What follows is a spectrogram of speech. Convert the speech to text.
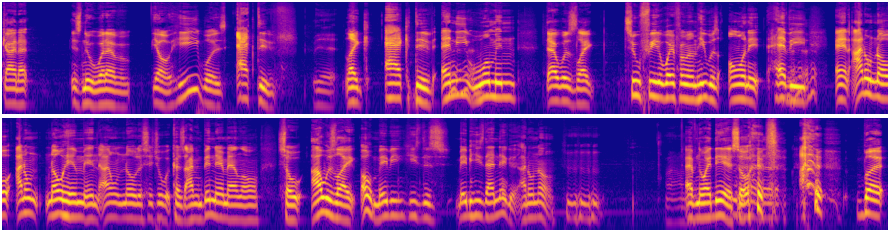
guy that is new, whatever. Yo, he was active, Yeah. like active. Any woman that was like two feet away from him, he was on it heavy. And I don't know, I don't know him, and I don't know the situation because I haven't been there man long. So I was like, oh, maybe he's this, maybe he's that nigga. I don't know. I have no idea. So, but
